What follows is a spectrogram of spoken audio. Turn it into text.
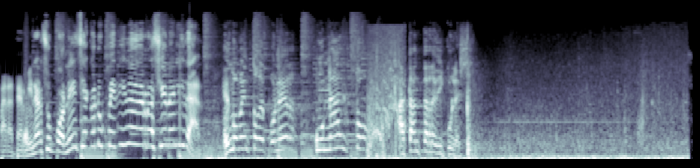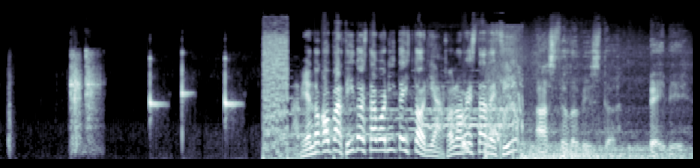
Para terminar su ponencia con un pedido de racionalidad. Es momento de poner un alto a tanta ridiculez. Habiendo compartido esta bonita historia, solo resta decir... Hasta la vista, baby.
